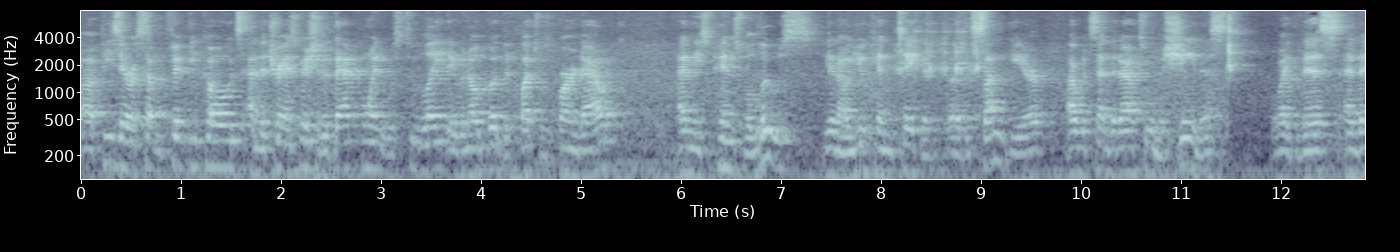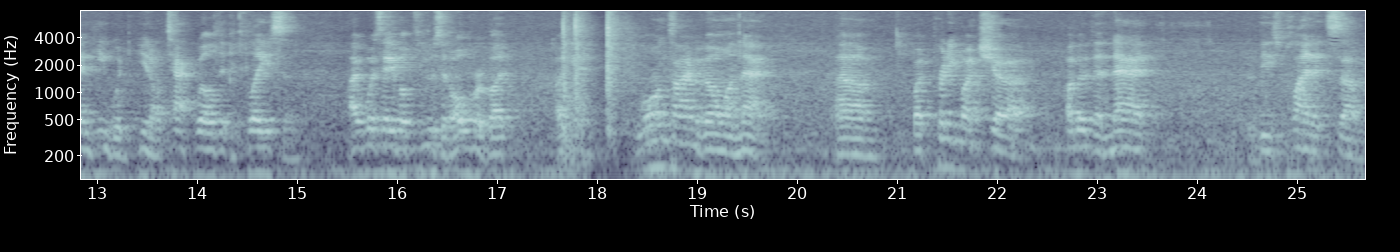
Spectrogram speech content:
uh, P0750 codes and the transmission, at that point, it was too late, they were no good, the clutch was burned out, and these pins were loose, you know, you can take a, the sun gear, I would send it out to a machinist like this, and then he would, you know, tack weld it in place, and I was able to use it over, but again, long time ago on that. Um, but pretty much, uh, other than that, these planets um,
